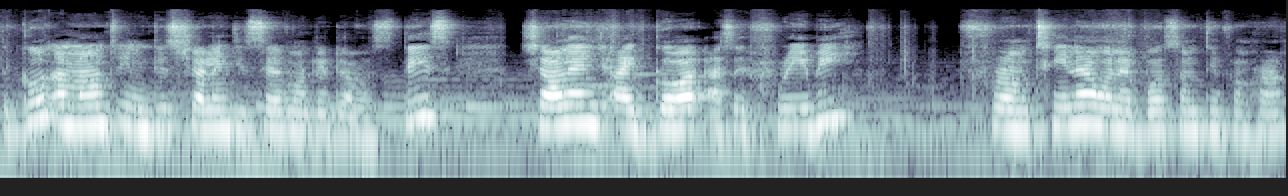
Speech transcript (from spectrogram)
The goal amount in this challenge is 700 dollars. This challenge I got as a freebie from Tina when I bought something from her.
